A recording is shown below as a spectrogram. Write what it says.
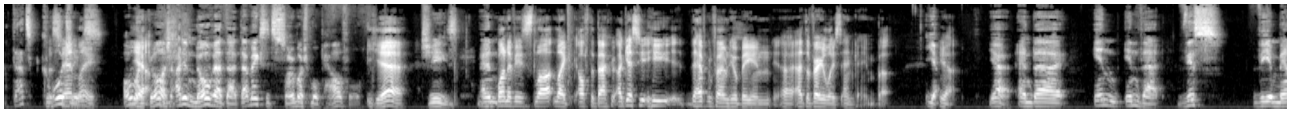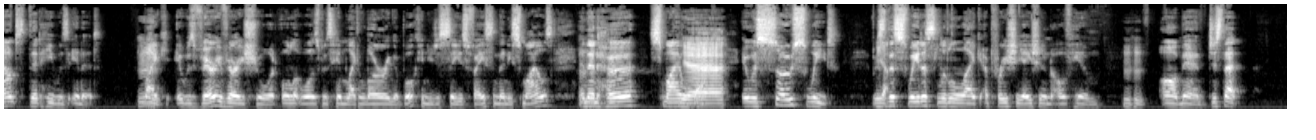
That's gorgeous. Oh my Yeah. gosh, I didn't know about that. That makes it so much more powerful. Yeah, Jeez. And one of his la- like off the back. I guess he, he they have confirmed he'll be in uh, at the very least Endgame, but yeah, yeah, yeah, and uh, in in that this the amount that he was in it, Hmm. like it was very very short. All it was was him like lowering a book, and you just see his face, and then he smiles, and then her smile Hmm. yeah. back. It was so sweet. It was Yeah. the sweetest little like appreciation of him. Mhm. Oh man, just that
